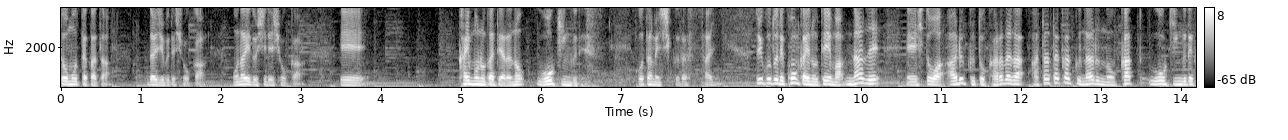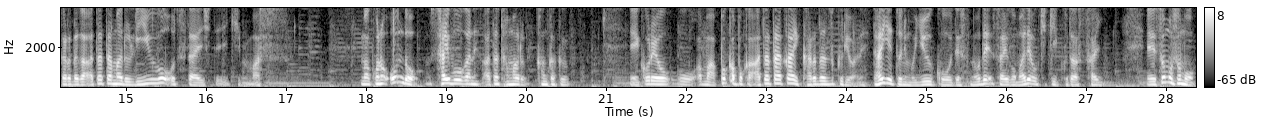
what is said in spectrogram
と思った方大丈夫でしょうか？同い年でしょうか、えー、買い物がてらのウォーキングです。お試しください。ということで今回のテーマなぜ人は歩くと体が温かくなるのか？ウォーキングで体が温まる理由をお伝えしていきます。まあ、この温度細胞がね温まる感覚えこれを、まあ、ポカポカ温かい体づくりはねダイエットにも有効ですので最後までお聞きください。えそもそも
